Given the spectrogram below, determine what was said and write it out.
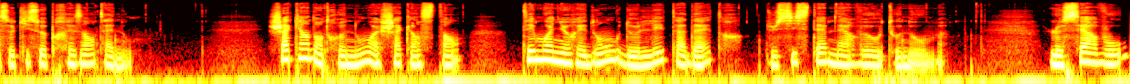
ce qui se présente à nous. Chacun d'entre nous, à chaque instant, témoignerait donc de l'état d'être du système nerveux autonome, le cerveau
